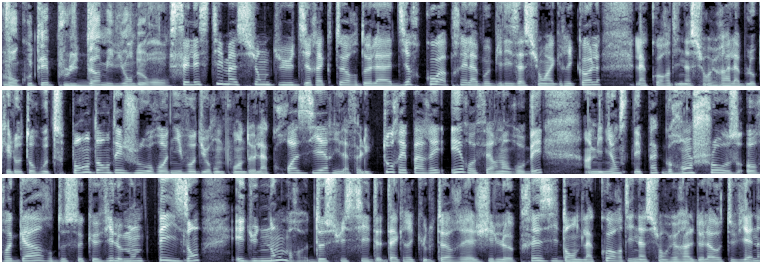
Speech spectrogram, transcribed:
vont coûter plus d'un million d'euros. C'est l'estimation du directeur de la DIRCO après la mobilisation agricole. La coordination rurale a bloqué l'autoroute pendant des jours au niveau du rond-point de la Croisière. Il a fallu tout réparer et refaire l'enrobé. Un million, ce n'est pas grand-chose au regard de ce que vit le monde paysan et du nombre de suicides d'agriculteurs, réagit le président de la coordination rurale de la Haute-Vienne.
